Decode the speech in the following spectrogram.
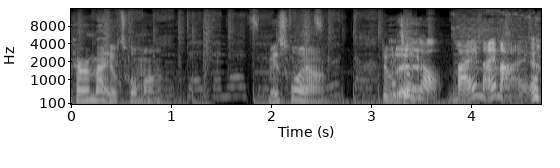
Terry 麦有错吗？没错呀，对不对？就叫买买买。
